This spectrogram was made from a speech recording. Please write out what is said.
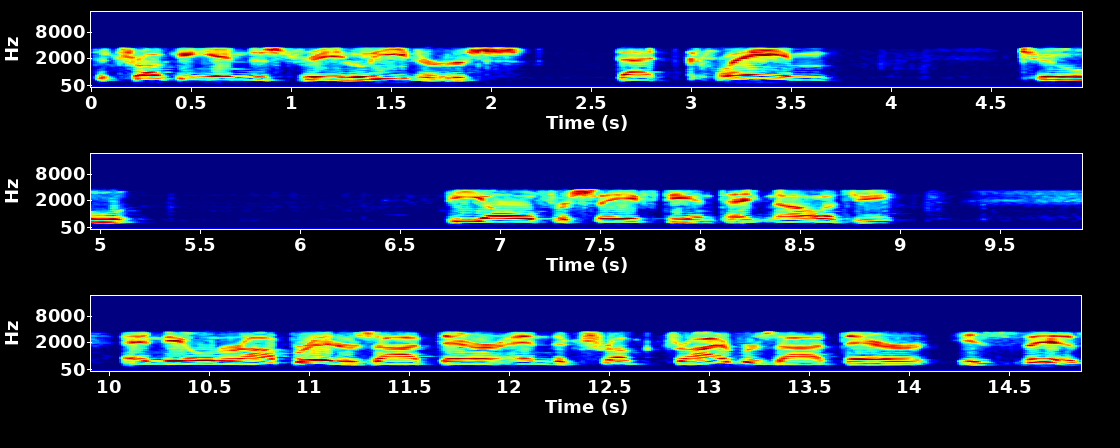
the trucking industry leaders that claim to be all for safety and technology and the owner operators out there and the truck drivers out there is this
